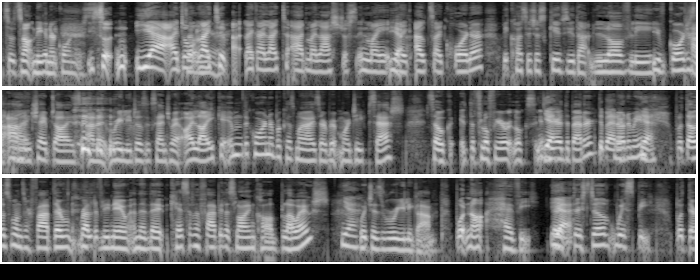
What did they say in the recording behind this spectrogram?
So it's not in the inner corners. So yeah, I over don't like here. to like I like to add my lash just in my Yeah. like outside corner because it just gives you that lovely. You've gorgeous almond shaped eyes, and it really does accentuate. I like it in the corner because my eyes are a bit more deep set. So the fluffier it looks in Yeah, here, the better. the Do you know better, what I mean? yeah. But those ones are fab. They're relatively new, and then the Kiss of a fabulous line called Blowout, Yeah. which is really glam, but not heavy. They're, Yeah. they're still wispy, but they're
